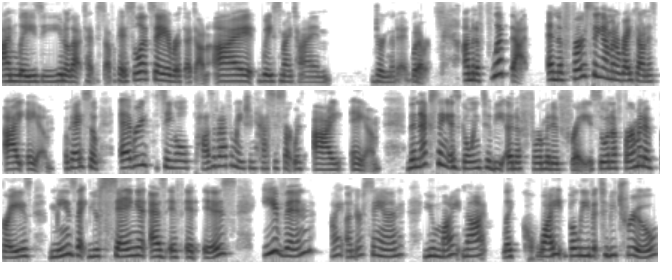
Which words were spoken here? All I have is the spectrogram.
I'm lazy, you know that type of stuff. Okay? So let's say I wrote that down. I waste my time during the day, whatever. I'm going to flip that and the first thing I'm going to write down is I am. Okay. So every single positive affirmation has to start with I am. The next thing is going to be an affirmative phrase. So an affirmative phrase means that you're saying it as if it is, even I understand you might not like quite believe it to be true.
